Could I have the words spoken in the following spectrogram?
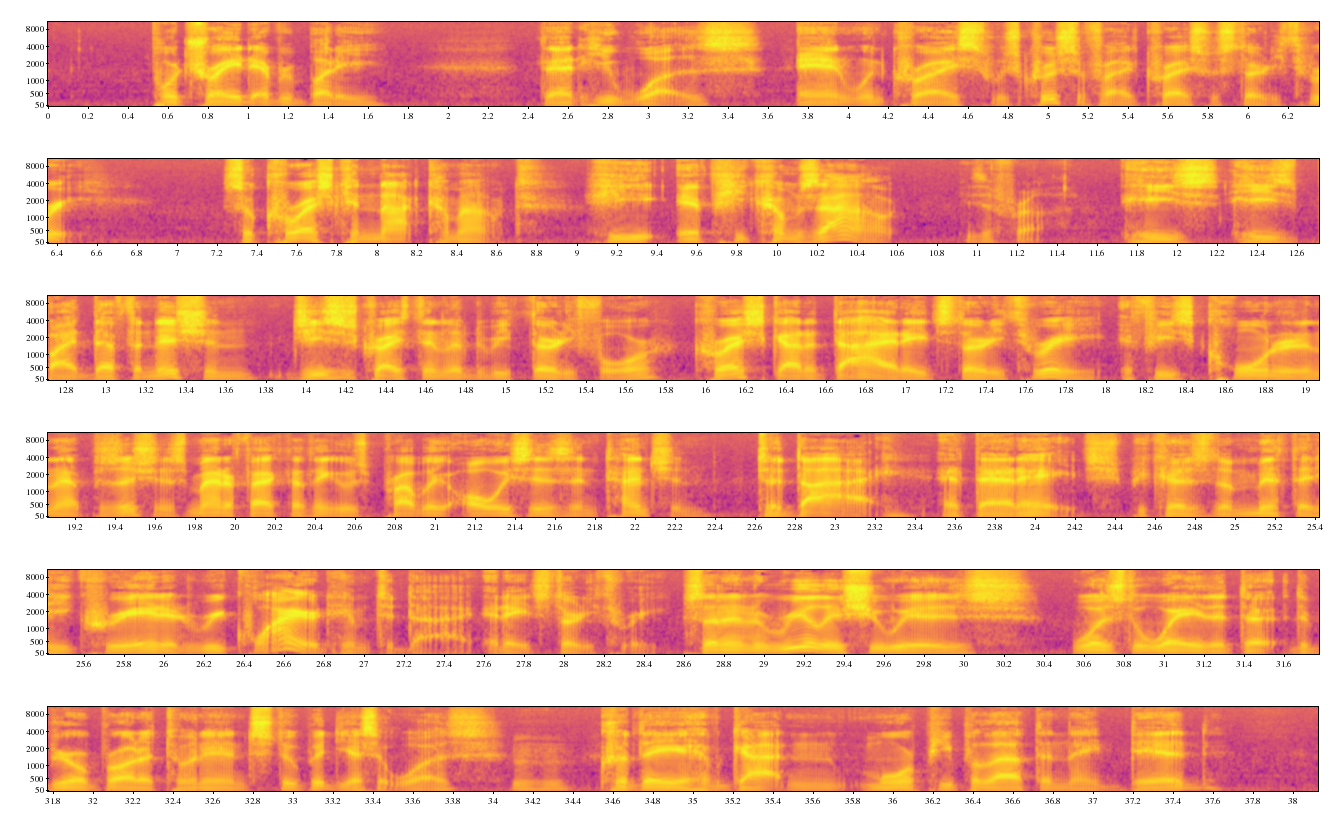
portrayed everybody that he was. And when Christ was crucified, Christ was 33. So Koresh cannot come out. He, if he comes out, He's a fraud. he's he's by definition Jesus Christ didn't live to be 34. Koresh got to die at age 33 if he's cornered in that position. As a matter of fact, I think it was probably always his intention to die at that age because the myth that he created required him to die at age 33. So then the real issue is was the way that the, the Bureau brought it to an end stupid? Yes, it was. Mm-hmm. Could they have gotten more people out than they did?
